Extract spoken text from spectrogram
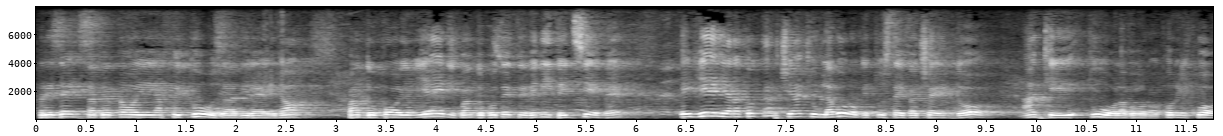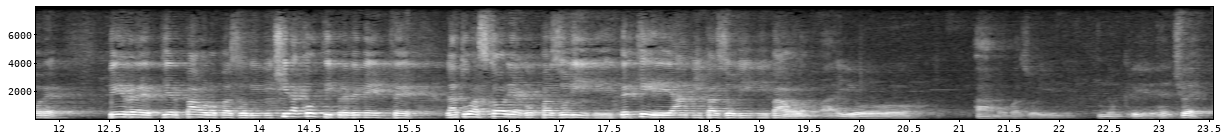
presenza per noi affettuosa direi, no? Quando poi vieni, quando potete venite insieme e vieni a raccontarci anche un lavoro che tu stai facendo, anche il tuo lavoro con il cuore per Pierpaolo Pasolini. Ci racconti brevemente la tua storia con Pasolini, perché ami Pasolini Paolo? Ah, io amo Pasolini, non credo, cioè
